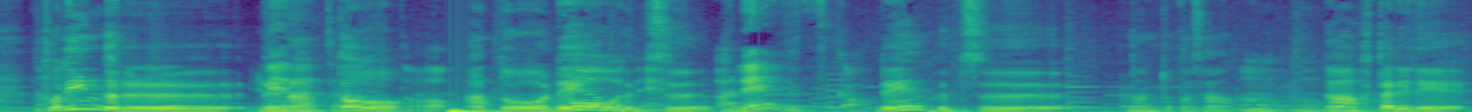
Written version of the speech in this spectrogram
トリンドル・レナと。あとレンフツ、あレンフツか。レンフツなんとかさんうんうん。が2人で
